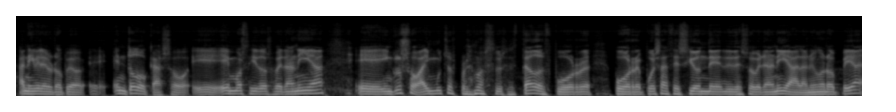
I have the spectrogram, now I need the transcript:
a nivel europeo. Eh, en todo caso, eh, hemos cedido soberanía, incluso hay muchos problemas los estados por, por pues, esa cesión de, soberanía a la Unión Europea.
